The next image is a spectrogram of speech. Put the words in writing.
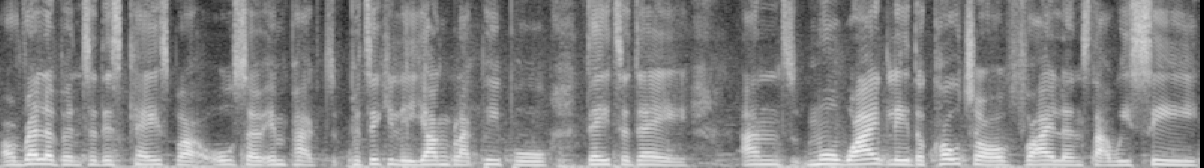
are relevant to this case, but also impact particularly young black people day to day and more widely the culture of violence that we see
